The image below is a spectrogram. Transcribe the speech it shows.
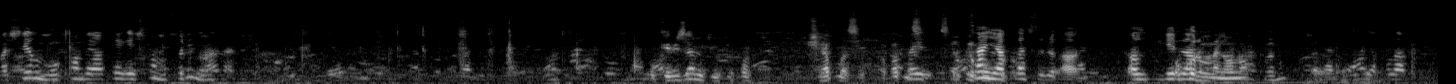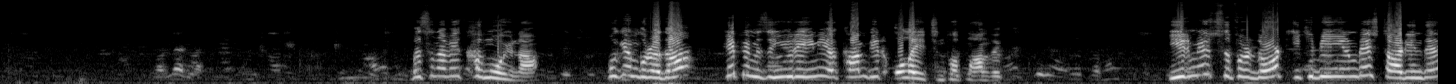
Başlayalım mı? Urfan Bey arkaya geçti ama sorayım mı? Okuyabilir mi ki mikrofon? Şey yapmasın, kapatmasın. Hayır. Sen- Sen yaklaştır. Az geriden. Okurum ben onu. Hı hı. Basına ve kamuoyuna bugün burada hepimizin yüreğini yakan bir olay için toplandık. 23.04.2025 tarihinde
